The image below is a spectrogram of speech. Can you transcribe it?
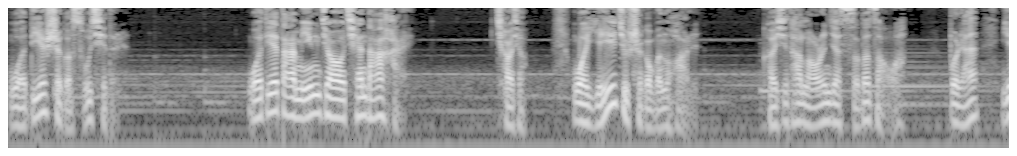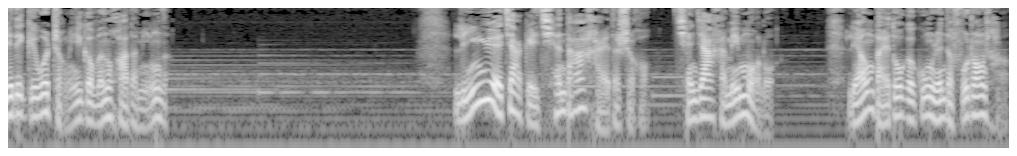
我爹是个俗气的人。我爹大名叫钱达海，瞧瞧，我爷爷就是个文化人，可惜他老人家死的早啊，不然也得给我整一个文化的名字。林月嫁给钱达海的时候，钱家还没没落，两百多个工人的服装厂，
